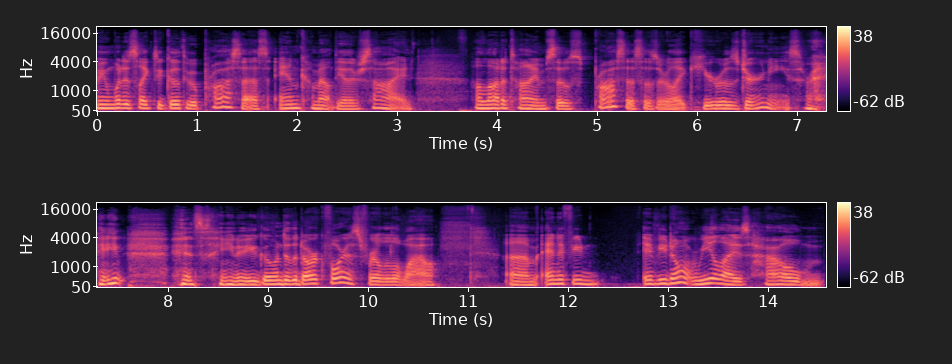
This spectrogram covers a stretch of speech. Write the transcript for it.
I mean, what it's like to go through a process and come out the other side. a lot of times those processes are like hero's journeys, right? It's you know you go into the dark forest for a little while, um, and if you if you don't realize how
